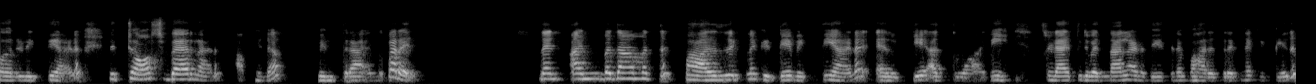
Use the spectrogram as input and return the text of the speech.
വേറൊരു വ്യക്തിയാണ്. ഇത് ടോർച്ച് ബെയറാണ് അഭിനവ് ബിന്ദ്ര എന്ന് പറയുന്നത്. ദെൻ അൻപതാമത്തെ ഭാരതരത്ന കിട്ടിയ വ്യക്തിയാണ് എൽ കെ അദ്വാനി രണ്ടായിരത്തി ഇരുപത്തിനാലിലാണ് അദ്ദേഹത്തിന് ഭാരതരത്ന കിട്ടിയത്.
